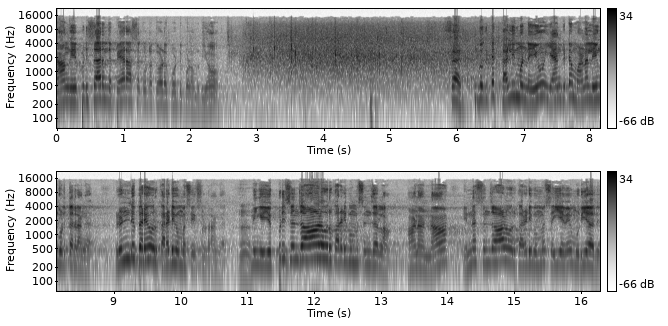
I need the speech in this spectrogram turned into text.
நாங்கள் எப்படி சார் இந்த பேராசை கூட்டத்தோட போட்டி போட முடியும்? சார் உங்ககிட்ட களிமண்ணையும் என்கிட்ட மணலையும் கொடுத்துட்றாங்க ரெண்டு பேரையும் ஒரு கரடி பொம்மை செய்ய சொல்றாங்க. நீங்க எப்படி செஞ்சாலும் ஒரு கரடி பொம்மை செஞ்சிடலாம். ஆனா நான் என்ன செஞ்சாலும் ஒரு கரடி பொம்மை செய்யவே முடியாது.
